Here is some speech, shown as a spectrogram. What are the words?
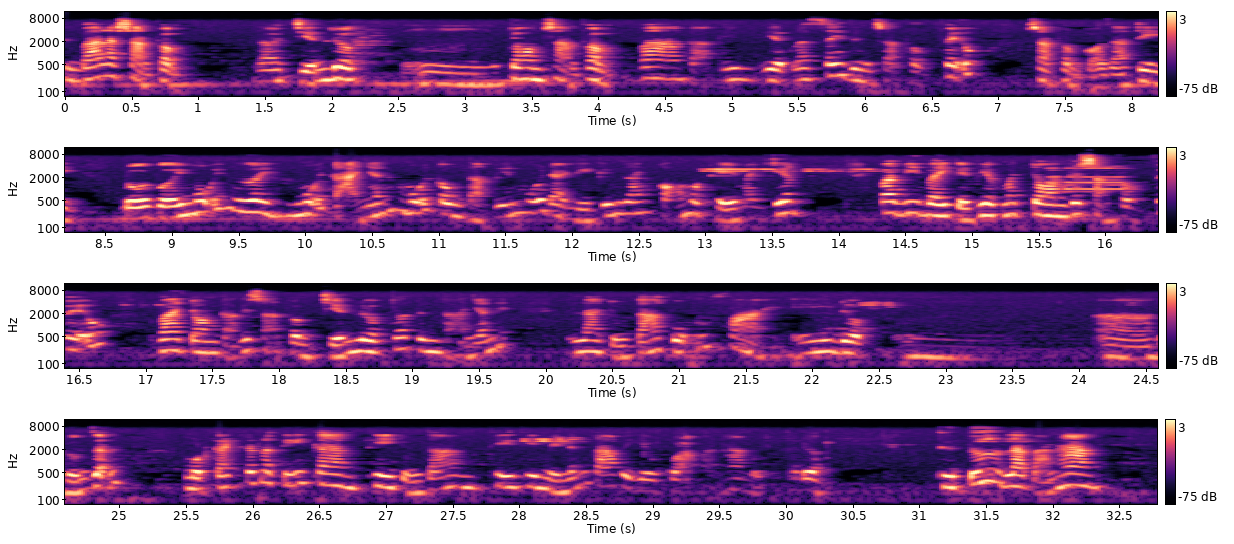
Thứ ba là sản phẩm ờ, chiến lược um, chọn sản phẩm và cả cái việc là xây dựng sản phẩm phê ức sản phẩm có giá trị. Đối với mỗi người mỗi cá nhân mỗi công tác viên mỗi đại lý kinh doanh có một thế mạnh riêng. Và vì vậy cái việc mà chọn cái sản phẩm phễu và chọn cả cái sản phẩm chiến lược cho từng cá nhân ấy, là chúng ta cũng phải được uh, hướng dẫn một cách rất là kỹ càng thì chúng ta thì thì mới nâng cao cái hiệu quả bán hàng của chúng ta được. Thứ tư là bán hàng.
